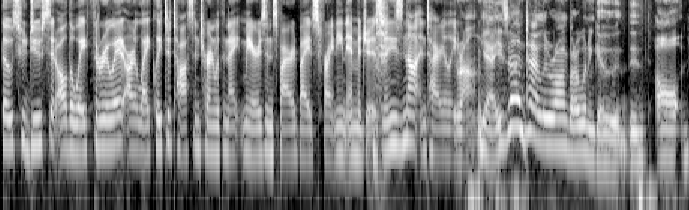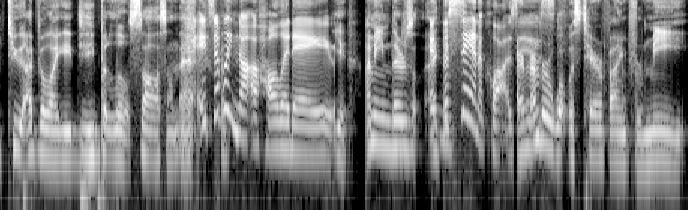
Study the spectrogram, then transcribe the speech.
Those who do sit all the way through it are likely to toss and turn with nightmares inspired by its frightening images. And he's not entirely wrong. Yeah, he's not entirely wrong, but I wouldn't go all too. I feel like he, he put a little sauce on that. It's definitely not a holiday. Yeah, I mean, there's. I It- the Santa Claus. I remember is. what was terrifying for me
